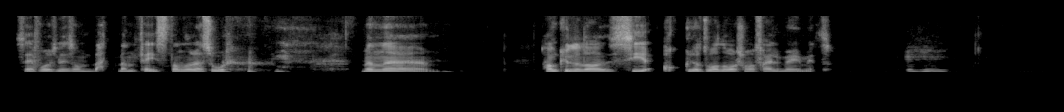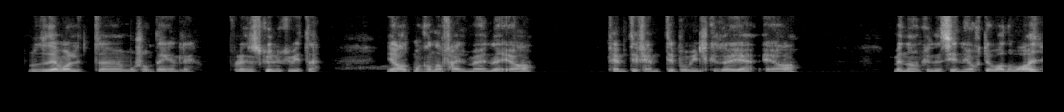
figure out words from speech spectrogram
Så jeg får litt sånn Batman-face da når det er sol. Ja. Men eh, han kunne da si akkurat hva det var som var feil med øyet mitt. Mhm. Og det var litt uh, morsomt, egentlig. For det skulle du ikke vite. Ja, at man kan ha feil med øynene. Ja. 50-50 på hvilket øye. Ja. Men han kunne si nøyaktig hva det var.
